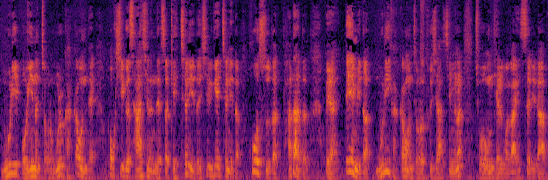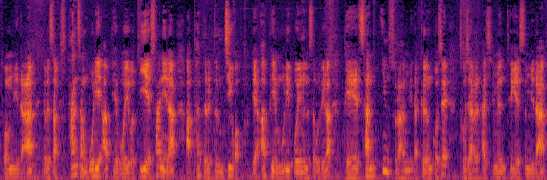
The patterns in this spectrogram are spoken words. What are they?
물이 보이는 쪽으로 물 가까운데 혹시 그 사시는 데서 개천이든 실개천이든 호수든 바다든 예, 댐이든 물이 가까운 쪽으로 투자하시면 좋은 결과가 있으리라 봅니다. 그래서 항상 물이 앞에 보이고 뒤에 산이나 아파트를 등지고 예, 앞에 물이 보이는 것을 우리가 배산 임수라 합니다. 그런 곳에 투자를 하시면 되겠습니다.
